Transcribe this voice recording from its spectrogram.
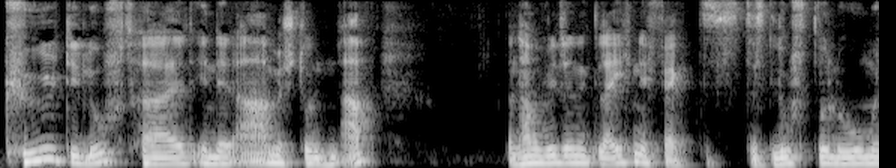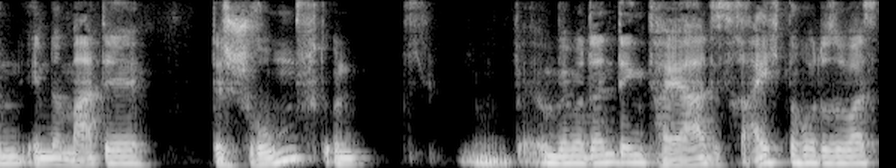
kühlt die Luft halt in den Abendstunden ab dann haben wir wieder den gleichen Effekt. Das, das Luftvolumen in der Matte, das schrumpft und, wenn man dann denkt, ja, das reicht noch oder sowas,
